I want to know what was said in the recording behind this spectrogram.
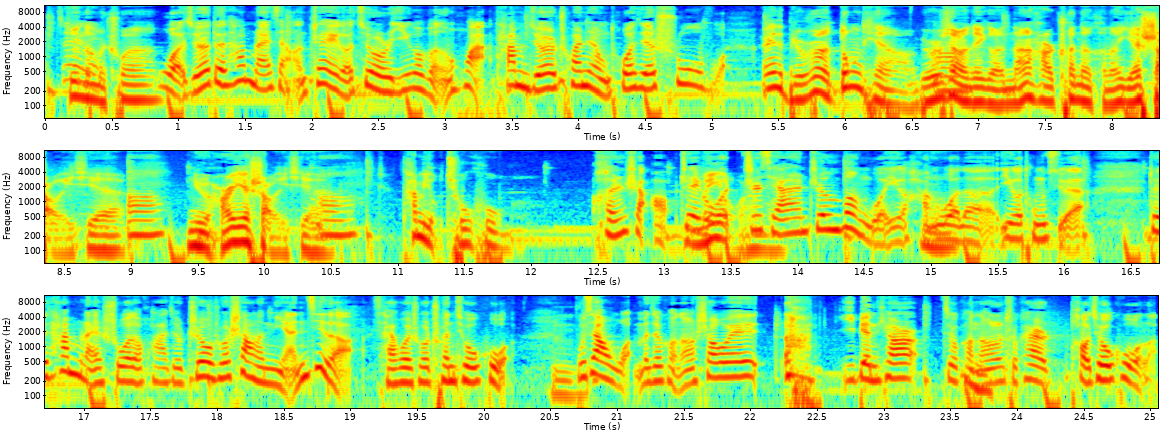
就这个那么穿？我觉得对他们来讲，这个就是一个文化，他们觉得穿这种拖鞋舒服。哎，那比如说冬天啊，比如像这个男孩穿的可能也少一些，嗯女孩也少一些，嗯，他们有秋裤吗？很少。这个我之前还真问过一个韩国的一个同学，对他们来说的话，就只有说上了年纪的才会说穿秋裤，嗯不像我们就可能稍微 一变天儿就可能就开始套秋裤了，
